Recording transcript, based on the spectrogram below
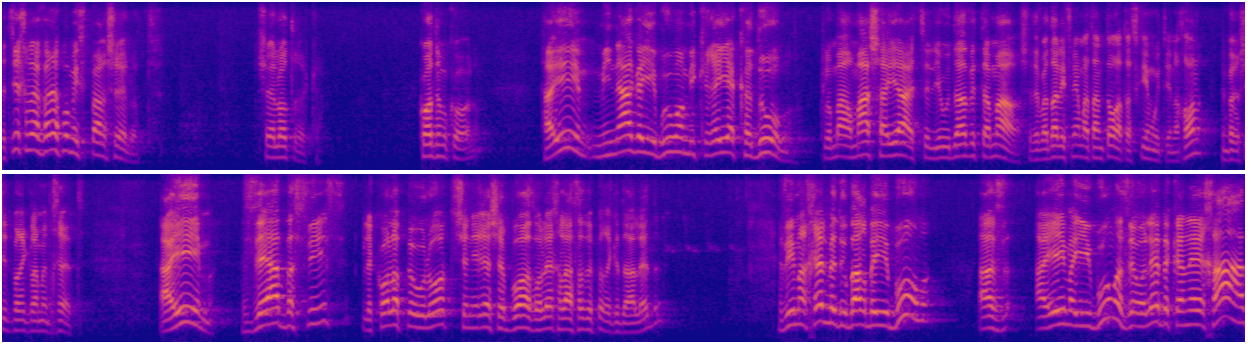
וצריך לברר פה מספר שאלות, שאלות רקע. קודם כל, האם מנהג הייבום המקראי הקדום, כלומר מה שהיה אצל יהודה ותמר, שזה ודאי לפני מתן תורה, תסכימו איתי, נכון? זה בראשית פרק ל"ח. האם זה הבסיס לכל הפעולות שנראה שבועז הולך לעשות בפרק ד'? ואם אכן מדובר בייבום, אז האם הייבום הזה עולה בקנה אחד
